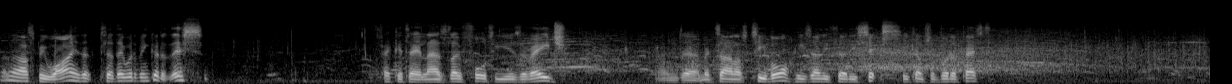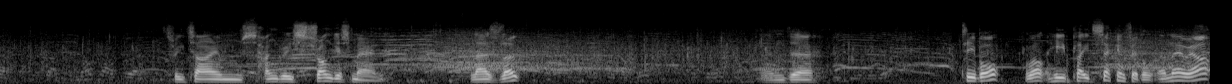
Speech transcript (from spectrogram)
don't ask me why, that uh, they would have been good at this. Fekete Laszlo, 40 years of age. And uh, Medzanos Tibor, he's only 36. He comes from Budapest. Three times Hungary's strongest man, Laszlo. And uh, Tibor, well, he played second fiddle. And there we are.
